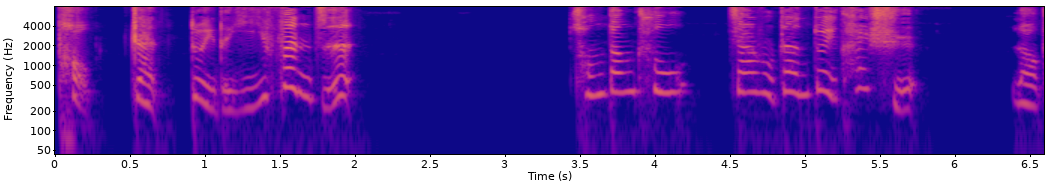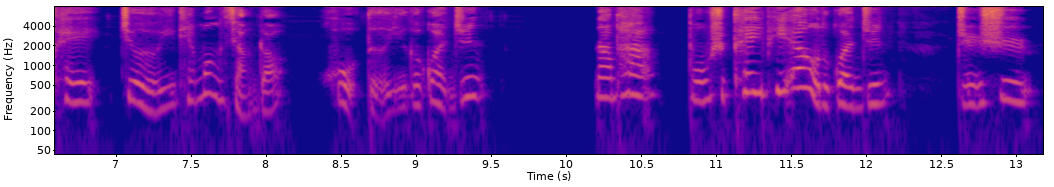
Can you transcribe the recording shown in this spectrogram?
炮战队的一份子。从当初加入战队开始，老 K 就有一天梦想着获得一个冠军，哪怕不是 KPL 的冠军，只是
